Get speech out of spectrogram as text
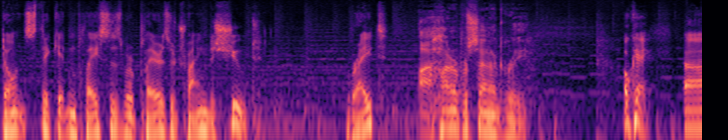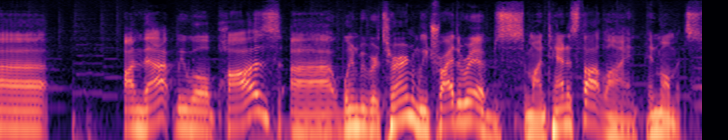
don't stick it in places where players are trying to shoot. Right? I 100% agree. Okay. Uh, on that, we will pause. Uh, when we return, we try the ribs. Montana's Thought Line in moments.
